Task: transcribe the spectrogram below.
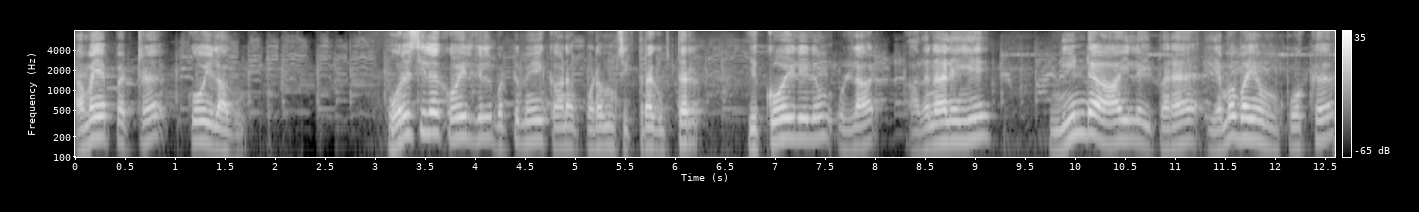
அமையப்பெற்ற கோயிலாகும். ஒரு சில கோயில்கள் மட்டுமே காணப்படும் சித்ரகுப்தர் இக்கோயிலிலும் உள்ளார். அதனாலேயே நீண்ட ஆயுளை பெற யமபயம் போக்க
